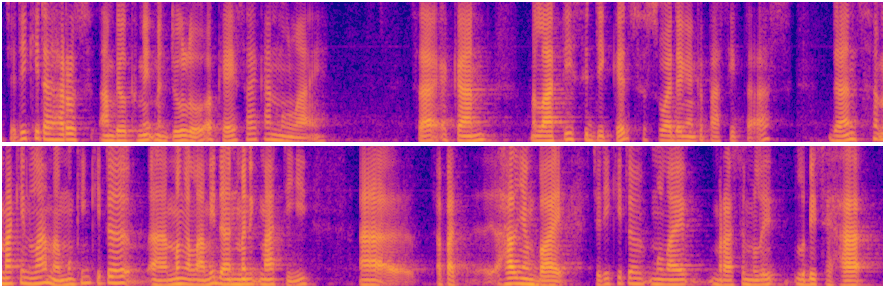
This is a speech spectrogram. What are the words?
Jadi kita harus ambil komitmen dulu, oke okay, saya akan mulai. Saya akan melatih sedikit sesuai dengan kapasitas dan semakin lama mungkin kita uh, mengalami dan menikmati uh, apa hal yang baik. Jadi kita mulai merasa lebih sehat.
